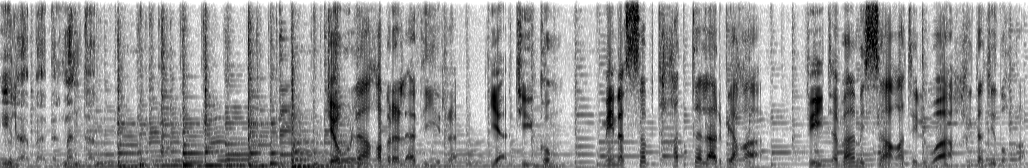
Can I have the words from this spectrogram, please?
إلى باب المندب. جولة عبر الأثير. يأتيكم من السبت حتى الأربعاء في تمام الساعة الواحدة ظهراً.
